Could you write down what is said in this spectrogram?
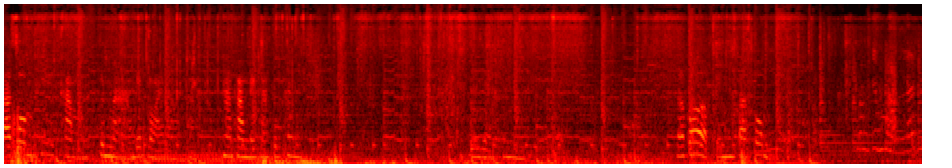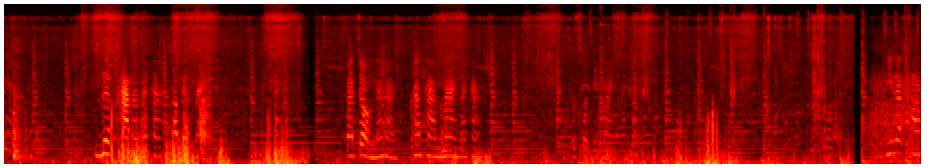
ปลาส้มที่ทำขึ้นมาเรียบร้อยแล้วค่ะน่าทานไหมคะทุกท่านตัวใหญ่ขึ้นมา แล้วก็เป็นปลาส้มมันจะหมดแล้วเนี่ยเลือกทานเอานะคะชอบแบบไหนปลาจ่อมนะคะน่าทานมากนะคะ สดๆใหม่ๆนะคะมีราคา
